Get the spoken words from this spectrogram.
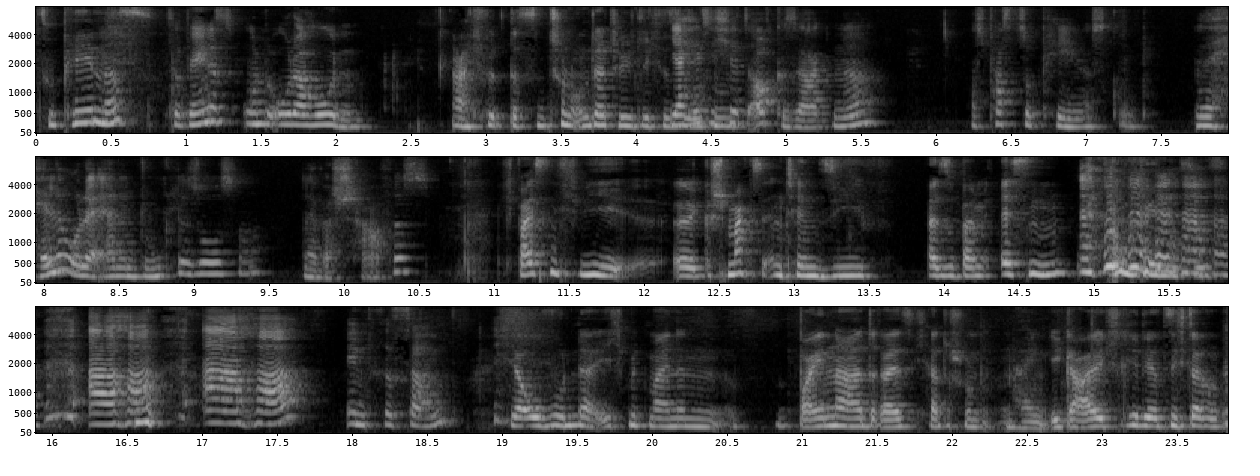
Zu Penis? Zu Penis und oder Hoden. Ah, ich würd, das sind schon unterschiedliche Ja, Soßen. hätte ich jetzt auch gesagt, ne? Was passt zu Penis gut? Eine helle oder eher eine dunkle Soße? Oder was Scharfes? Ich weiß nicht, wie äh, geschmacksintensiv, also beim Essen, Penis ist. Aha, aha, interessant. Ja, oh Wunder, ich mit meinen beinahe 30 hatte schon. Nein, egal, ich rede jetzt nicht darüber.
